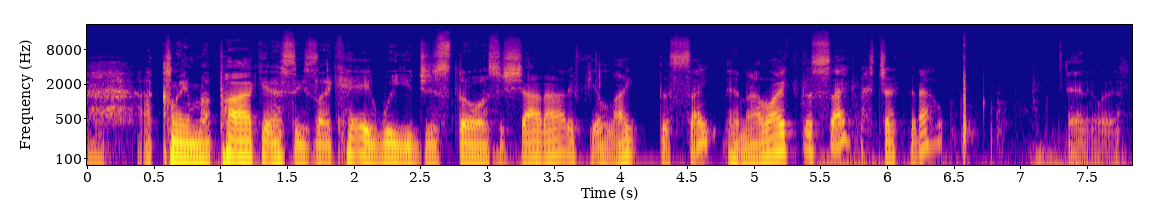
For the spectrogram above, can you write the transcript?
I claim my podcast. He's like, hey, will you just throw us a shout out if you like the site? And I like the site. I checked it out. Anyways,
